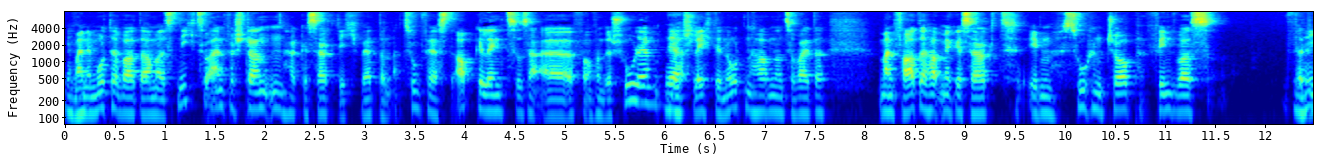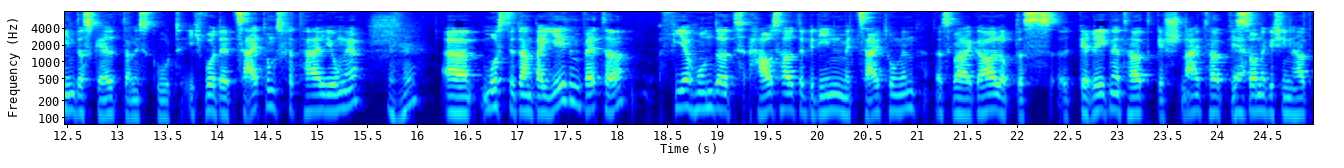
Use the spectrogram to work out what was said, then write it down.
Mhm. Meine Mutter war damals nicht so einverstanden, hat gesagt, ich werde dann zu fest abgelenkt zu, äh, von, von, der Schule, ja. werde schlechte Noten haben und so weiter. Mein Vater hat mir gesagt, eben such einen Job, find was, verdien mhm. das Geld, dann ist gut. Ich wurde Zeitungsverteiljunge, mhm. äh, musste dann bei jedem Wetter 400 Haushalte bedienen mit Zeitungen. Es war egal, ob das geregnet hat, geschneit hat, die ja. Sonne geschienen hat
